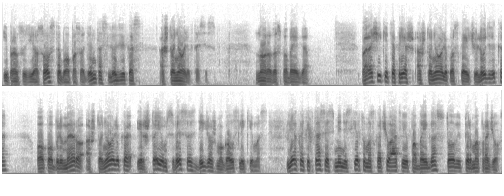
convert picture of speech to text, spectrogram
į Prancūzijos sostą buvo pasodintas Liudvikas XVIII. Nuorodos pabaiga. Parašykite prieš 18 skaičių Liudviką, o po Briumero 18 ir štai jums visas didžio žmogaus likimas. Lieka tik tas esminis skirtumas, kad šiuo atveju pabaiga stovi pirma pradžios.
